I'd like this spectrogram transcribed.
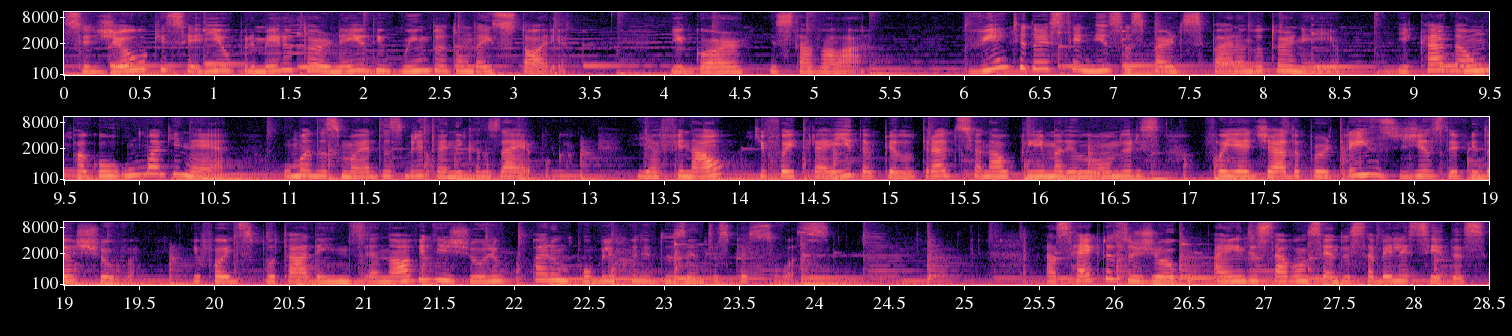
sediou o que seria o primeiro torneio de Wimbledon da história. Igor estava lá. 22 tenistas participaram do torneio e cada um pagou uma guiné, uma das moedas britânicas da época. E a final, que foi traída pelo tradicional clima de Londres, foi adiada por três dias devido à chuva e foi disputada em 19 de julho para um público de 200 pessoas. As regras do jogo ainda estavam sendo estabelecidas,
